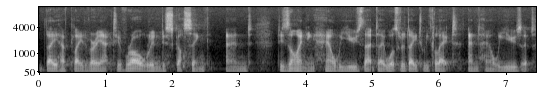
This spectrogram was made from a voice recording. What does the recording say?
they have played a very active role in discussing and designing how we use that data, what sort of data we collect and how we use it.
